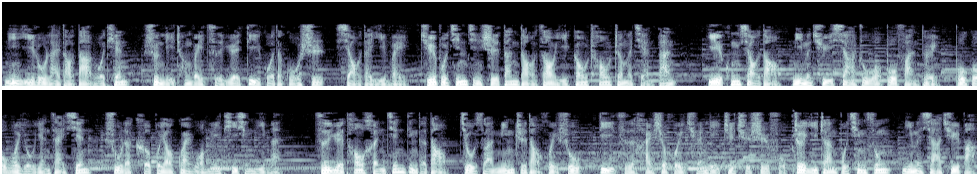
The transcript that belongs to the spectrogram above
您一路来到大罗天，顺利成为紫月帝国的国师。小的以为，绝不仅仅是丹道造诣高超这么简单。”夜空笑道：“你们去下注，我不反对。不过我有言在先，输了可不要怪我没提醒你们。”紫月涛很坚定的道：“就算明知道会输，弟子还是会全力支持师傅。这一战不轻松，你们下去吧，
